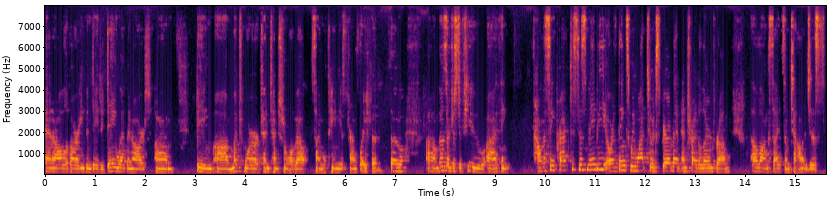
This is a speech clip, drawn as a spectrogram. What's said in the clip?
and all of our even day-to-day webinars. Um, being uh, much more intentional about simultaneous translation. So um, those are just a few, uh, I think, promising practices maybe, or things we want to experiment and try to learn from alongside some challenges.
